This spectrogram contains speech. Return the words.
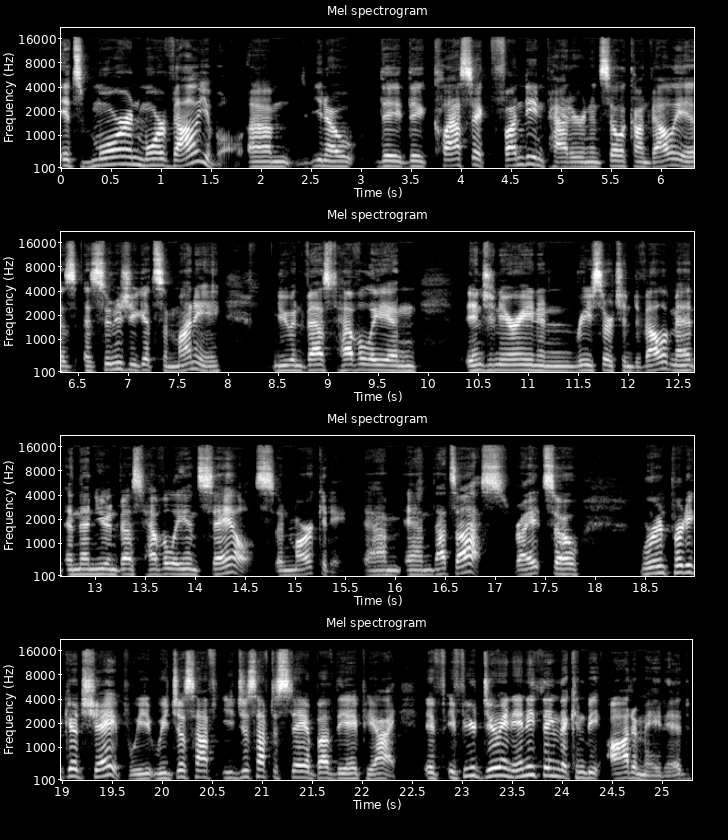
it's more and more valuable um, you know the the classic funding pattern in silicon valley is as soon as you get some money you invest heavily in engineering and research and development, and then you invest heavily in sales and marketing. Um, and that's us, right? So we're in pretty good shape. We we just have you just have to stay above the API. If if you're doing anything that can be automated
